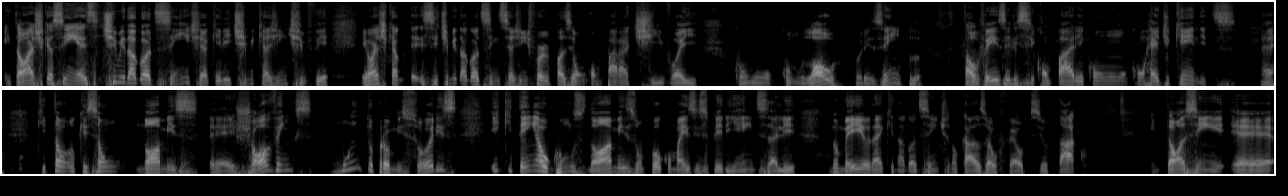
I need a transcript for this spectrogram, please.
Então acho que assim, esse time da Godsent é aquele time que a gente vê. Eu acho que esse time da Godsent, se a gente for fazer um comparativo aí com, com o LoL, por exemplo, talvez ele se compare com com Red Kennedy, né? Que, tão, que são nomes é, jovens, muito promissores e que tem alguns nomes um pouco mais experientes ali no meio, né? Que na Godsent, no caso, é o Phelps e o Taco. Então, assim, é,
